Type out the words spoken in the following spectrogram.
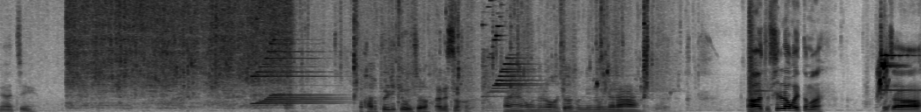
해야지. 가서 불 지키고 있어라. 알겠어. 아 오늘은 어떤 손님이 오려나. 아, 좀 쉬려고 했더만. 보자.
